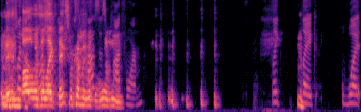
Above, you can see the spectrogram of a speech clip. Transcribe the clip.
and then his but followers are like, "Thanks for coming with the this real news." platform. like like what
